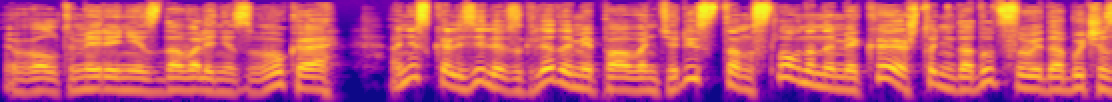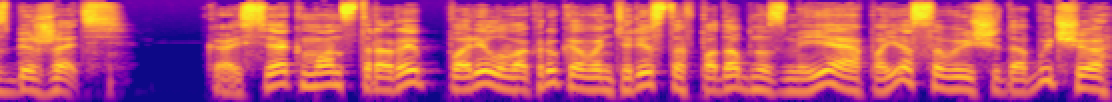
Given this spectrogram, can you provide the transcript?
В Алтмере не издавали ни звука, они скользили взглядами по авантюристам, словно намекая, что не дадут своей добыче сбежать. Косяк монстра рыб парил вокруг авантюристов подобно змее, опоясывающей добычу,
